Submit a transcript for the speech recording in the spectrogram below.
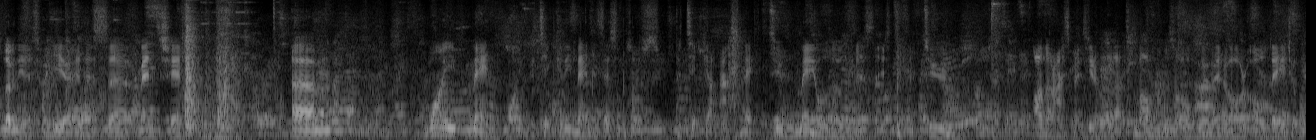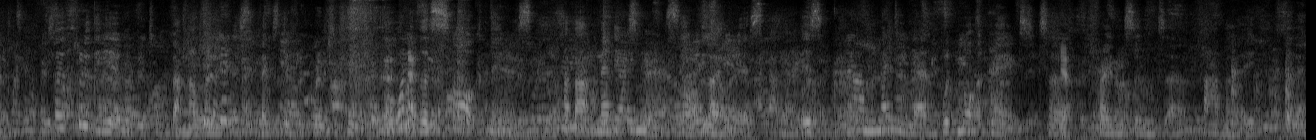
loneliness. We're here in this uh, men's shed. Um, why men? Why particularly men? Is there some sort of particular aspect to male loneliness that is different to other aspects? You know, whether that's mums or women or old age or whatever. So through the year we've been talking about how loneliness affects different groups of people. But one of the stark things about men experiencing loneliness is how many men would not admit to Yeah. friends and uh, family that they're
